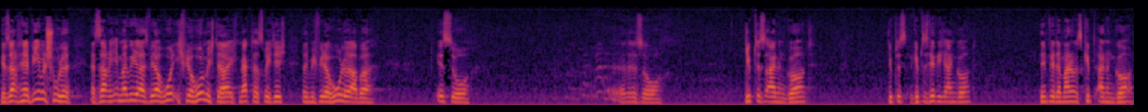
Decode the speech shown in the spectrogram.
gesagt in der Bibelschule, das sage ich immer wieder, ich wiederhole, ich wiederhole mich da, ich merke das richtig, dass ich mich wiederhole, aber ist so. Ist so. Gibt es einen Gott? Gibt es, gibt es wirklich einen Gott? Sind wir der Meinung, es gibt einen Gott?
